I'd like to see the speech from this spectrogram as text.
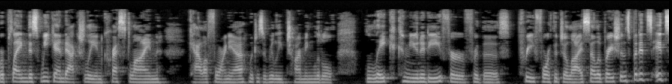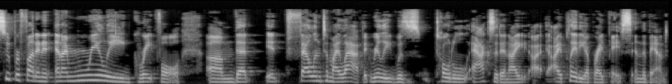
we're playing this weekend actually in Crestline, California, which is a really charming little lake community for, for the pre 4th of July celebrations. But it's, it's super fun. And, it, and I'm really grateful, um, that it fell into my lap. It really was total accident. I, I, I play the upright bass in the band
